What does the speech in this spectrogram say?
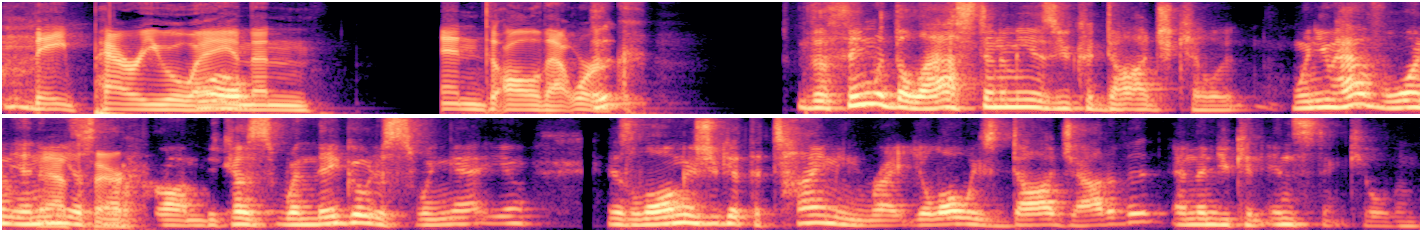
they parry you away well, and then end all that work? The, thing with the last enemy is you could dodge kill it. When you have one enemy, it's not a problem because when they go to swing at you, as long as you get the timing right, you'll always dodge out of it, and then you can instant kill them.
